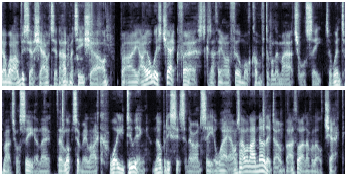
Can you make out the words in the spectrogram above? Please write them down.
well, obviously I shouted. I had my t-shirt on, but I, I always check first because I think I'll feel more comfortable in my actual seat. So I went to my actual seat, and they they looked at me like, "What are you doing? Nobody sits in their own seat away." I was like, "Well, I know they don't, but I thought I'd have a little check."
